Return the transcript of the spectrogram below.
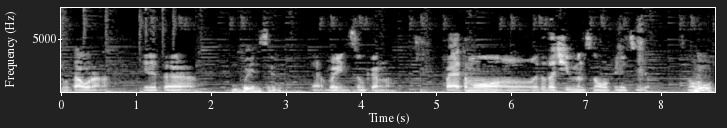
И у Таурана. Теперь это... Бейнсон. Да, Бейн с Поэтому э, этот ачивмент снова делать. Ну,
